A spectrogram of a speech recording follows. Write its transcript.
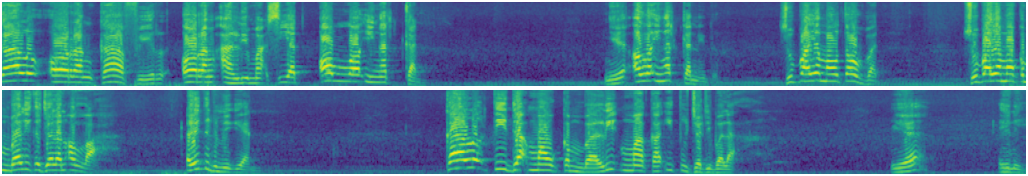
kalau orang kafir orang ahli maksiat Allah ingatkan. Ya, Allah ingatkan itu. Supaya mau taubat. Supaya mau kembali ke jalan Allah. Eh, itu demikian. Kalau tidak mau kembali maka itu jadi bala. Ya. Ini.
